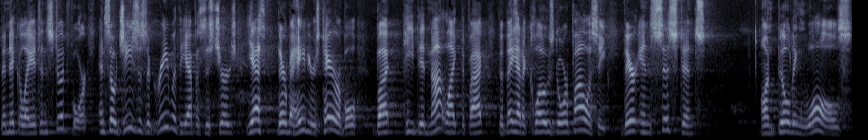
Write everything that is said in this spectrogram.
the Nicolaitans stood for. And so Jesus agreed with the Ephesus church. Yes, their behavior is terrible, but he did not like the fact that they had a closed door policy. Their insistence on building walls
